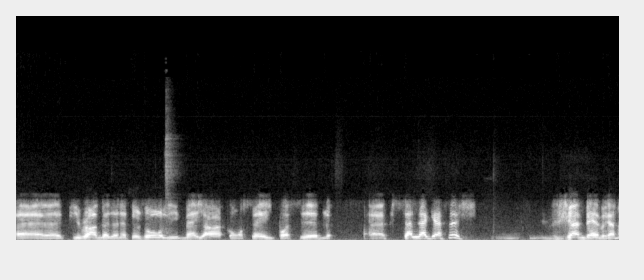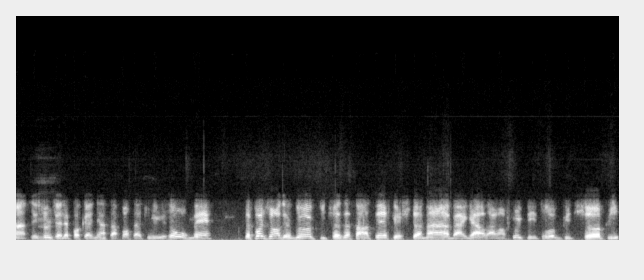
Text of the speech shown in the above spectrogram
Euh, puis Ron me donnait toujours les meilleurs conseils possibles. Euh, puis ça l'agaçait jamais vraiment. C'est sûr que j'allais pas cogner à sa porte à tous les jours, mais c'est pas le genre de gars qui te faisait sentir que justement, ben regarde, arrange-toi avec tes troubles puis tout ça. Puis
